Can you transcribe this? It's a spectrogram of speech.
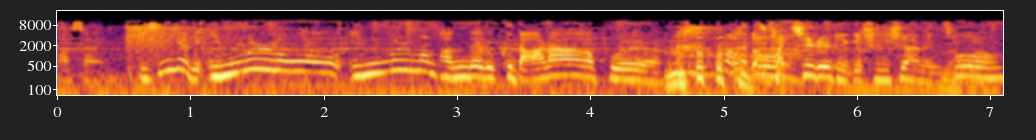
맞아요. 신기하다. 인물로, 인물만 봤는데도 그 나라가 보여요. 어떤 가치를 되게 중시하는지. 어.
